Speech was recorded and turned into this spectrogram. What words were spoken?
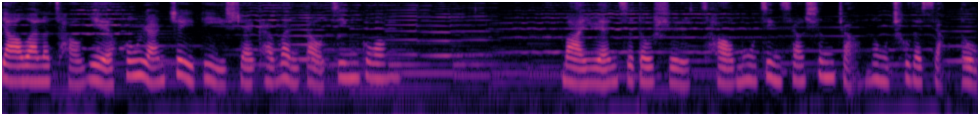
压弯了草叶，轰然坠地，摔开万道金光。满园子都是草木竞相生长弄出的响动，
